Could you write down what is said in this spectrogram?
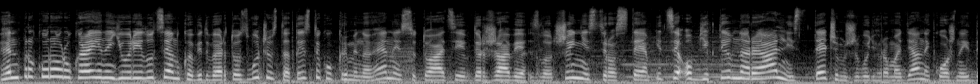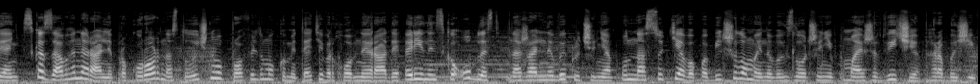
Генпрокурор України Юрій Луценко відверто озвучив статистику криміногенної ситуації в державі. Злочинність росте, і це об'єктивна реальність, те, чим живуть громадяни кожний день, сказав генеральний прокурор на столичному профільному комітеті Верховної Ради. Рівненська область, на жаль, не виключення. У нас суттєво побільшало майнових злочинів, майже вдвічі грабежів.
